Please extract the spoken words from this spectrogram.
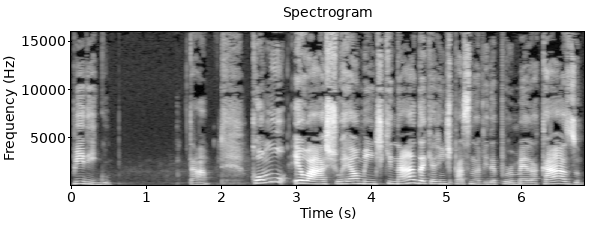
perigo tá? Como eu acho realmente que nada que a gente passa na vida é por mero acaso,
